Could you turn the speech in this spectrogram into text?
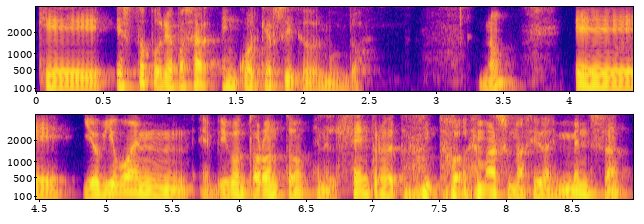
que esto podría pasar en cualquier sitio del mundo. ¿no? Eh, yo vivo en, eh, vivo en Toronto, en el centro de Toronto, además una ciudad inmensa,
